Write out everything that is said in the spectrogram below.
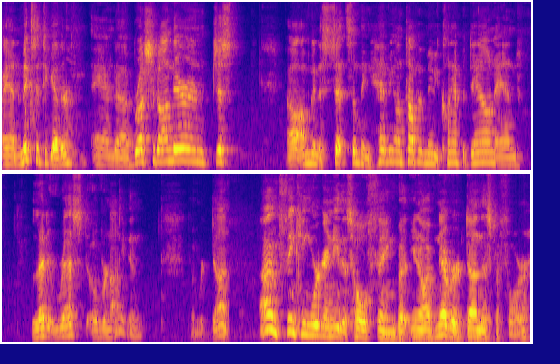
and mix it together and uh, brush it on there and just uh, I'm going to set something heavy on top of it, maybe clamp it down and let it rest overnight and then we're done. I'm thinking we're going to need this whole thing, but you know, I've never done this before.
